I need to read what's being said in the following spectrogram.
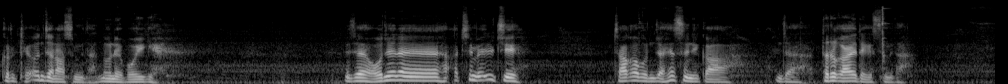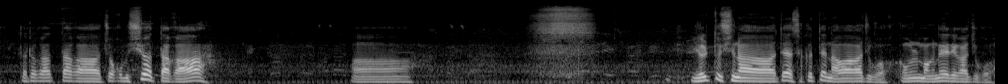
그렇게 얹어놨습니다. 눈에 보이게. 이제 오전에 아침에 일찍 작업을 이제 했으니까 이제 들어가야 되겠습니다. 들어갔다가 조금 쉬었다가 아, 12시나 돼서 그때 나와가지고 그물막 내려가지고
